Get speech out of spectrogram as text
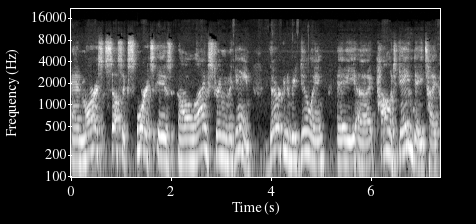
and Morris Sussex Sports is uh, live streaming the game. They're going to be doing a uh, college game day type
